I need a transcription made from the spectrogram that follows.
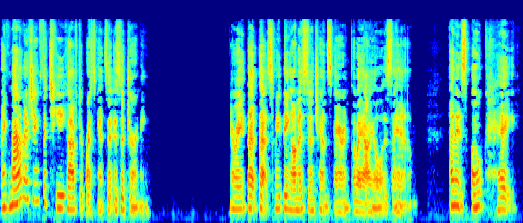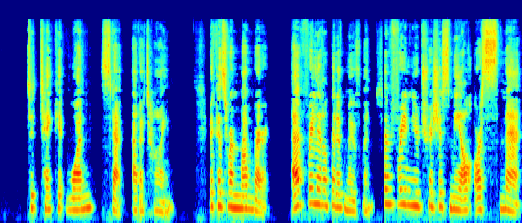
right, managing fatigue after breast cancer is a journey. All right. That, that's me being honest and transparent the way I always am. And it's okay to take it one step at a time. Because remember, every little bit of movement, every nutritious meal or snack,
